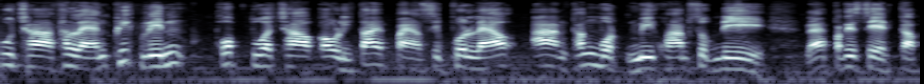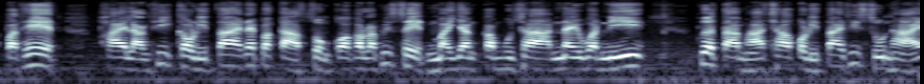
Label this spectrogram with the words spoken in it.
พูชาแถลงพลิกลิ้น พบตัวชาวเกาหลีใต้ 80 คนแล้วอ้างทั้งหมดมีความสุขดี และปฏิเสธกับประเทศ ภายหลังที่เกาหลีใต้ได้ประกาศส่งกองกำลังพิเศษมายังกัมพูชาในวันนี้ เพื่อตามหาชาวเกาหลีใต้ที่สูญหาย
